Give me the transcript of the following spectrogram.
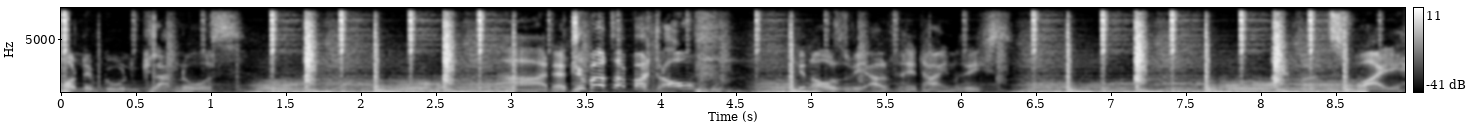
von dem guten Klanglos. Ah, der Typ hat's einfach drauf. Genauso wie Alfred Heinrichs. Einfach zwei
